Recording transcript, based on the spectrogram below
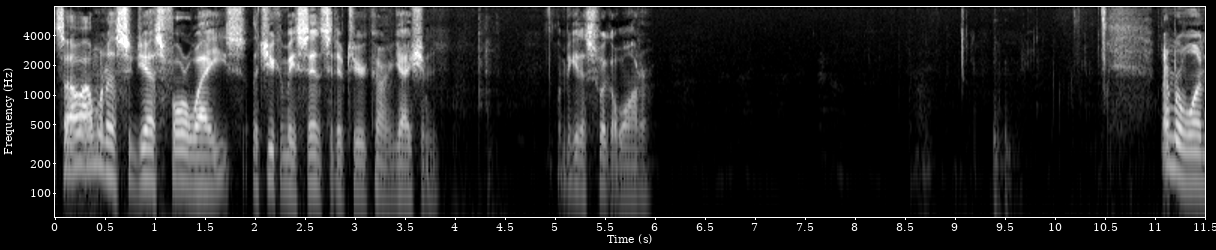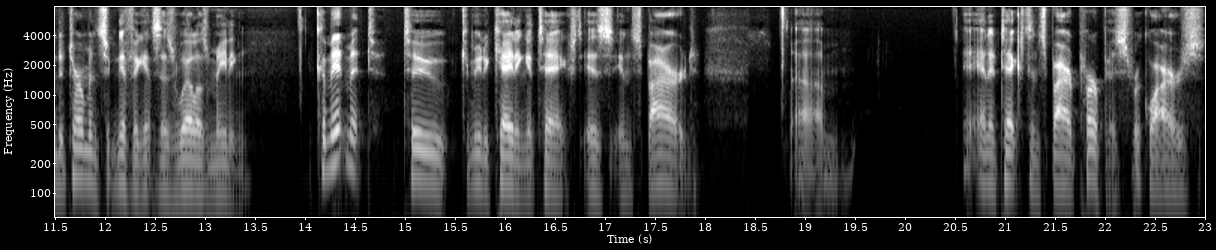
So I want to suggest four ways that you can be sensitive to your congregation. Let me get a swig of water. Number one, determine significance as well as meaning. Commitment to communicating a text is inspired, um, and a text inspired purpose requires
